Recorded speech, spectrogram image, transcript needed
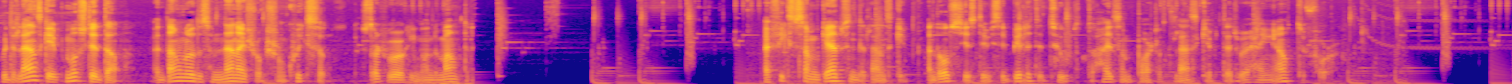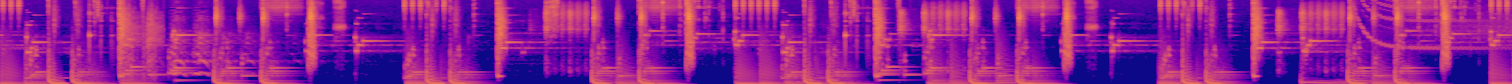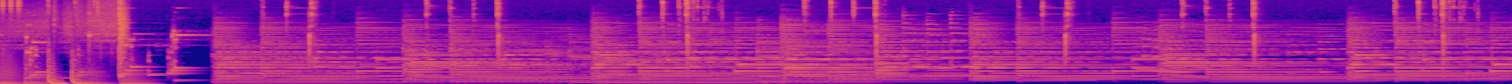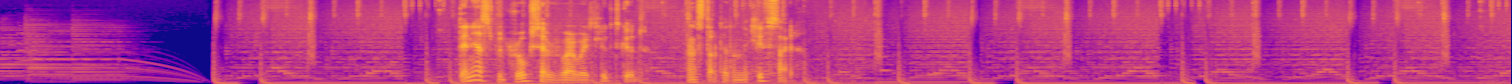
With the landscape mostly done, I downloaded some nanite rocks from Quixel to start working on the mountain. I fixed some gaps in the landscape and also used the visibility tool to hide some part of the landscape that we're hanging out to for. Then I just put rocks everywhere where it looked good, and started on the cliffside.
